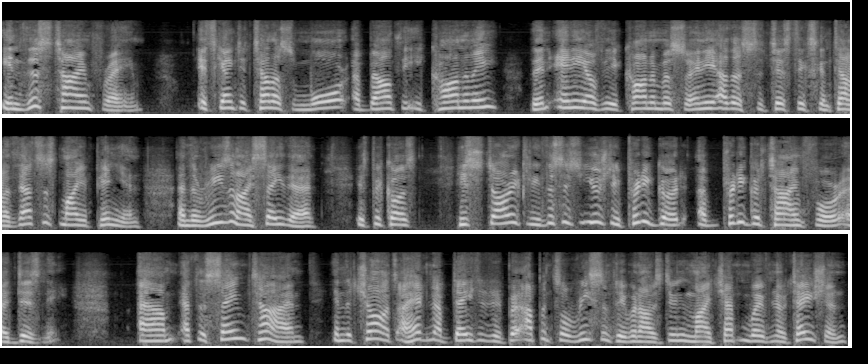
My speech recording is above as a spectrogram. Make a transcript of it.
in this time frame, it's going to tell us more about the economy than any of the economists or any other statistics can tell us. That's just my opinion. And the reason I say that is because historically, this is usually pretty good, a pretty good time for uh, Disney. Um, at the same time, in the charts, I hadn't updated it, but up until recently when I was doing my Chapman wave notation,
